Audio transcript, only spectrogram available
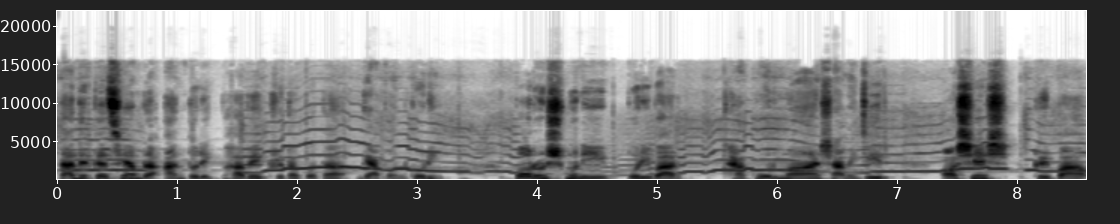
তাদের কাছে আমরা আন্তরিকভাবে কৃতজ্ঞতা জ্ঞাপন করি। পরশমণি পরিবার, ঠাকুর, মা, স্বামীজির অশেষ কৃপা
